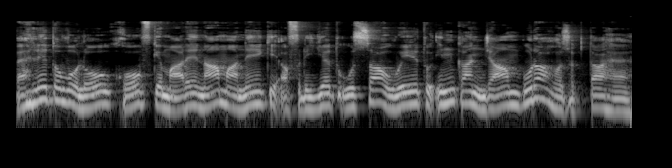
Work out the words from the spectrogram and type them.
پہلے تو وہ لوگ خوف کے مارے نہ مانے کہ افریت غصہ ہوئے تو ان کا انجام برا ہو سکتا ہے۔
